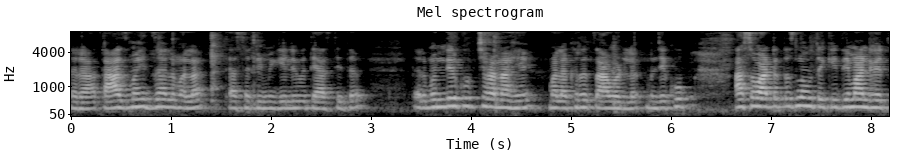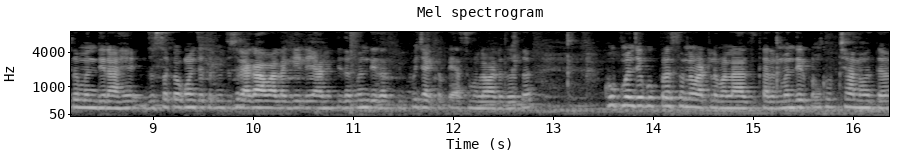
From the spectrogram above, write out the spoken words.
तर आता आज माहीत झालं मला त्यासाठी मी गेले होते आज तिथं. तर मंदिर खूप छान आहे मला खरंच आवडलं. म्हणजे खूप असं वाटतच नव्हतं की ते मांडव्यातलं मंदिर आहे. जसं का कोणत्या तरी मी दुसऱ्या गावाला गेले आणि तिथं मंदिरात मी पूजा करते असं मला वाटत होतं. खूप म्हणजे खूप प्रसन्न वाटलं मला आज कारण मंदिर पण खूप छान होतं.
